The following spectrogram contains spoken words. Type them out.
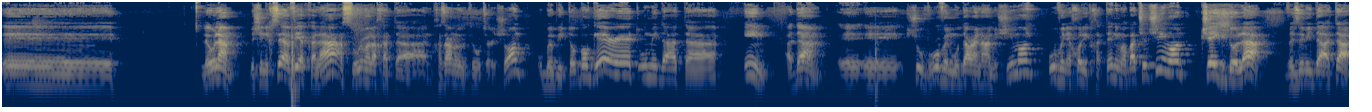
אה, לעולם, בשנכסי אבי הכלה אסורים על החתן. חזרנו לתירוץ הראשון, ובביתו בוגרת ומדעתה. אם אדם, אה, אה, שוב ראובן מודר הנאה משמעון, ראובן יכול להתחתן עם הבת של שמעון כשהיא גדולה וזה מדעתה,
